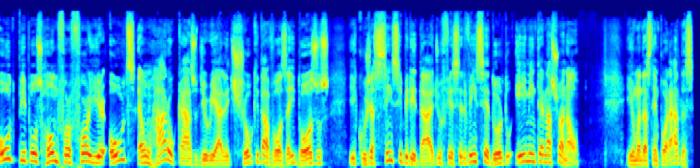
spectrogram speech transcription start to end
Old People's Home for Four-Year-Olds é um raro caso de reality show que dá voz a idosos e cuja sensibilidade o fez ser vencedor do Emmy Internacional. Em uma das temporadas,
